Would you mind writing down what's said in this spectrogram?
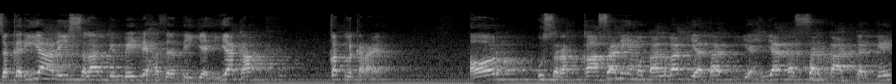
जकरिया सलाम के बेटे हज़रत यहिया का कत्ल कराया। और उस रक्कासा ने यह मुतालबा किया था कि यहिया का सर काट करके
